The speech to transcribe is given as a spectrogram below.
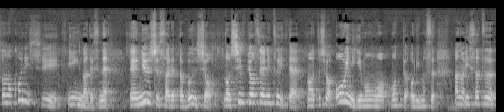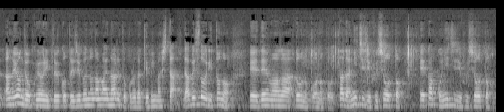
その小西委員がですね入手された文書の信憑性について、まあ、私は大いに疑問を持っております。あの一冊あの読んでおくようにということで、自分の名前のあるところだけ見ました。安倍総理との電話がどうのこうのと、ただ日時不詳と、えかっこ日時不詳と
